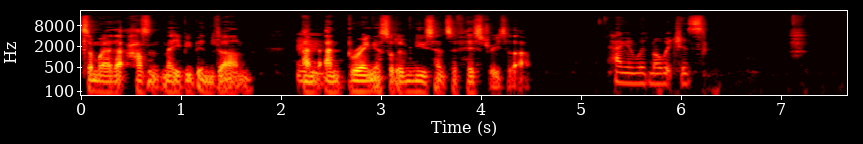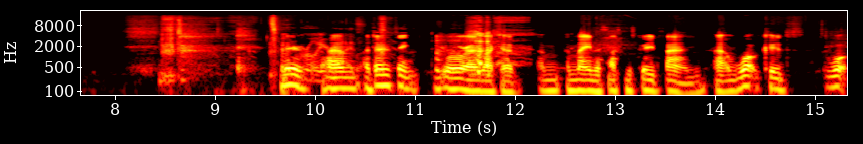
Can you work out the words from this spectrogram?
somewhere that hasn't maybe been done and Mm. and bring a sort of new sense of history to that. hanging with my witches. Don't Liv, um. I don't think you're a, like a, a, a main Assassin's Creed fan. Uh, what could what?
